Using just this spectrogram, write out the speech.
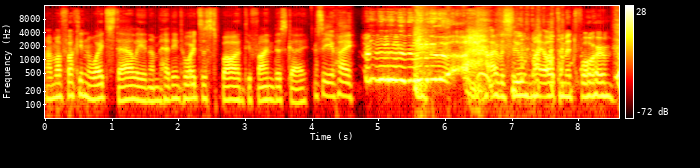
I'm a fucking white stallion. I'm heading towards the spawn to find this guy. I see you. Hey. I've assumed my ultimate form.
